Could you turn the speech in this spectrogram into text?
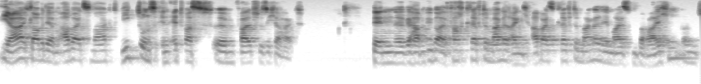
ja, ich glaube, der Arbeitsmarkt wiegt uns in etwas äh, falsche Sicherheit. Denn äh, wir haben überall Fachkräftemangel, eigentlich Arbeitskräftemangel in den meisten Bereichen und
